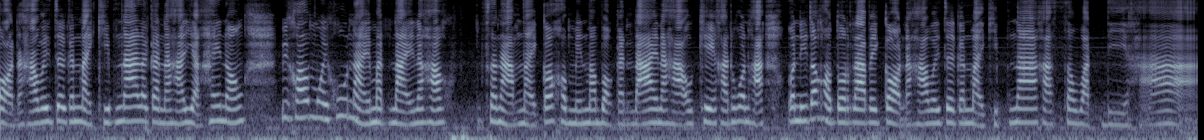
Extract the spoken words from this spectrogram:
ก่อนนะคะ ไว้เจอกันใหม่คลิปหน้าแล้วกันนะคะ อยากให้น้องวิเคราะห์มวยคู่ไหนหมัดไหนนะคะสนามไหนก็คอมเมนต์มาบอกกันได้นะคะ โอเคค่ะทุกคนคะ วันนี้ต้องขอตัวลาไปก่อนนะคะ ไว้เจอกันใหม่คลิปหน้าค่ะ สวัสดีค่ะ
